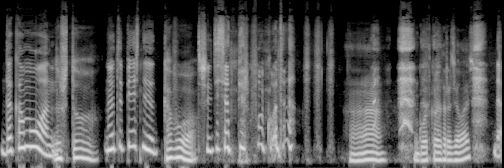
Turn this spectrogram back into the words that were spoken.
Да come on! Ну что? Ну, это песня Кого? 61 года. А, год, когда ты родилась? Да.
